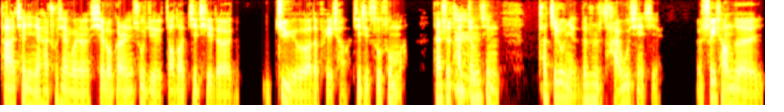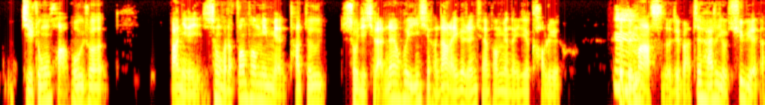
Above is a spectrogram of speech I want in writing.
它前几年还出现过泄露个人数据遭到集体的巨额的赔偿、集体诉讼嘛。但是它征信，它记录你的都是财务信息，非常的集中化，不会说把你的生活的方方面面，它都。收集起来，那样会引起很大的一个人权方面的一些考虑，会被骂死，对吧？这还是有区别的。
